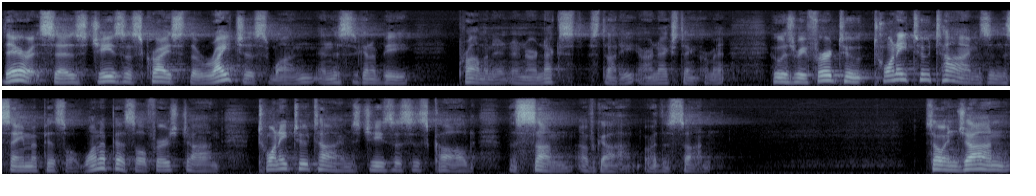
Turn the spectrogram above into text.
there it says, Jesus Christ, the righteous one, and this is going to be prominent in our next study, our next increment who is referred to 22 times in the same epistle. One epistle, 1 John, 22 times Jesus is called the Son of God or the Son. So in John,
